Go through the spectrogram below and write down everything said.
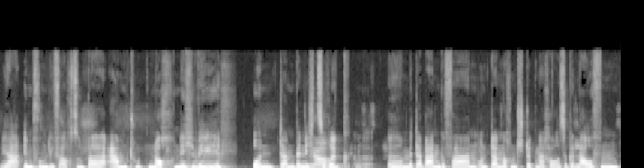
Ja, Impfung lief auch super. Arm tut noch nicht weh. Und dann bin ich Ja. zurück äh, mit der Bahn gefahren und dann noch ein Stück nach Hause gelaufen.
